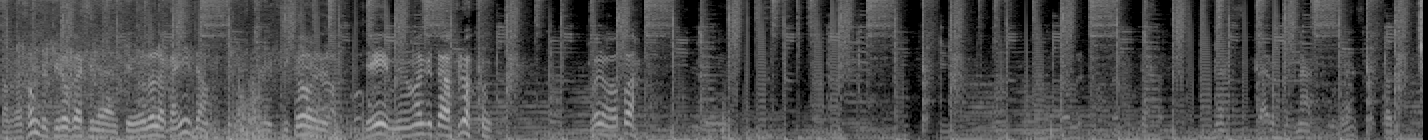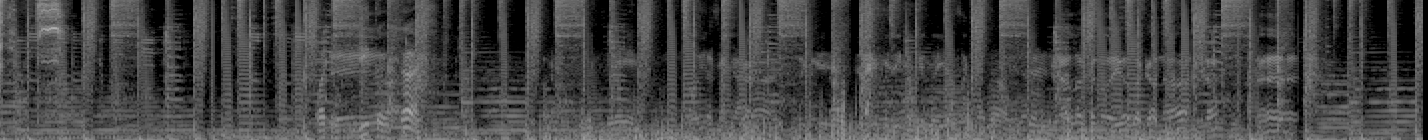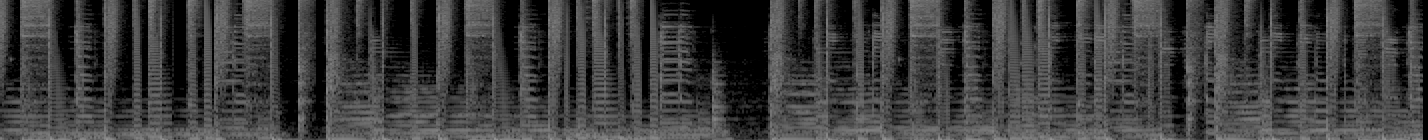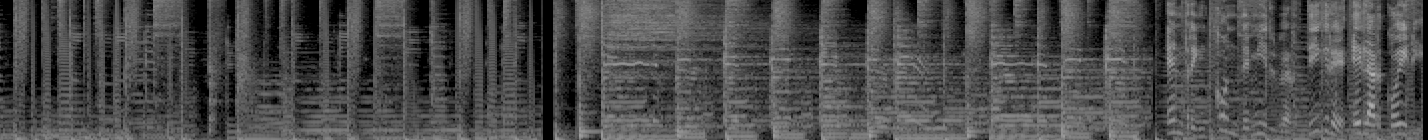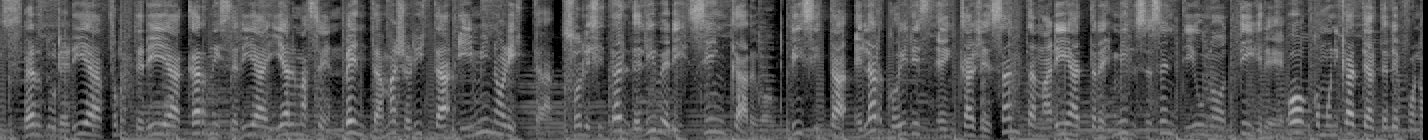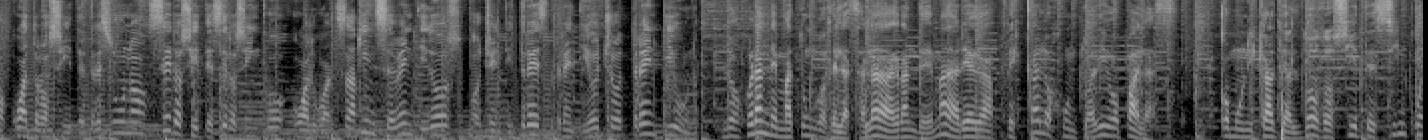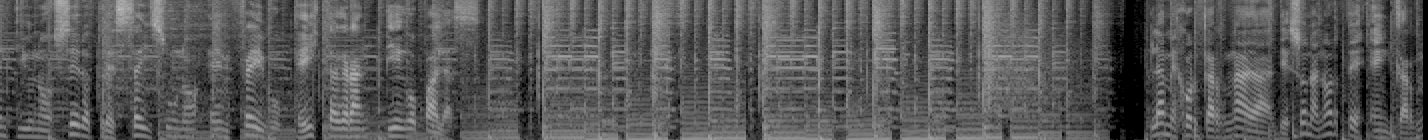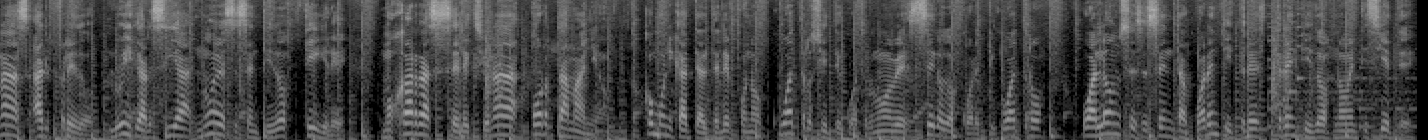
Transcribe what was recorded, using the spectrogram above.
Con razón te tiró casi la, te voló la cañita. Te quitó el- sí, menos mal que estaba flojo. Bueno, papá. ¿no? Cuatro. Kilitos está. En Rincón de Milver Tigre, El Arco Iris, verdulería, frutería, carnicería y almacén, venta mayorista y minorista. Solicita el delivery sin cargo. Visita El Arco Iris en calle Santa María 3061 Tigre o comunicate al teléfono 4731-0705 o al WhatsApp 1522 83 38 31. Los grandes matungos de la Salada Grande de Madariaga, pescalo junto a Diego Palas. Comunicate al 227-510361 en Facebook e Instagram Diego Palas. La mejor carnada de zona norte en Carnadas Alfredo, Luis García 962 Tigre, mojarras seleccionadas por tamaño. Comunicate al teléfono 4749-0244 o al 1160 43 32 97.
